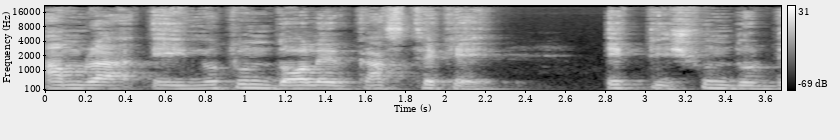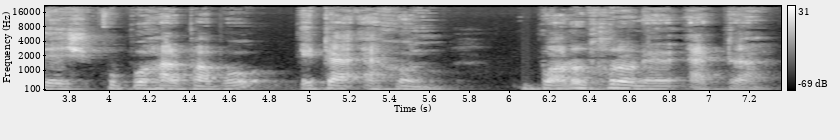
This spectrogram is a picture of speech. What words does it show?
আমরা এই নতুন দলের কাছ থেকে একটি সুন্দর দেশ উপহার পাব, এটা এখন বড় ধরনের একটা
